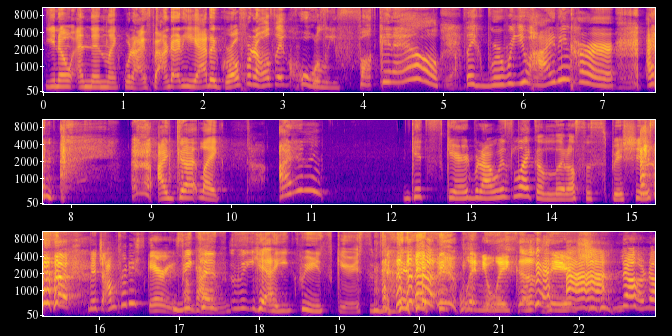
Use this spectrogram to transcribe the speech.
you know, and then like when I found out he had a girlfriend, I was like, holy fucking hell. Yeah. Like, where were you hiding her? Mm-hmm. And I got like, I didn't get scared, but I was like a little suspicious. Bitch, I'm pretty scary sometimes. Because yeah, you're pretty scary when you wake up, bitch. no, no.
